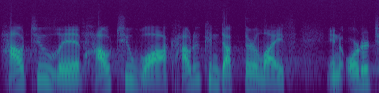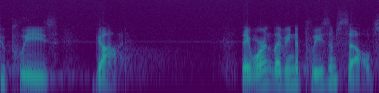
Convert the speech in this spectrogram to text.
how to live, how to walk, how to conduct their life in order to please God. They weren't living to please themselves,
